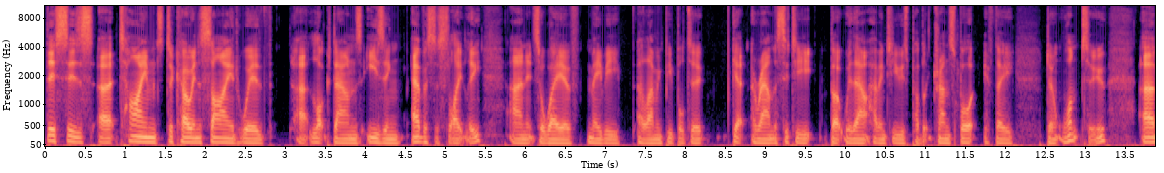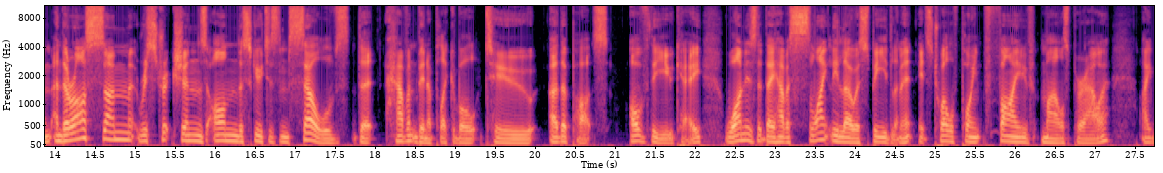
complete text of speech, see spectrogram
this is uh, timed to coincide with uh, lockdowns easing ever so slightly, and it's a way of maybe allowing people to get around the city, but without having to use public transport if they don't want to. Um, and there are some restrictions on the scooters themselves that haven't been applicable to other parts of the UK. One is that they have a slightly lower speed limit. It's 12.5 miles per hour. I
